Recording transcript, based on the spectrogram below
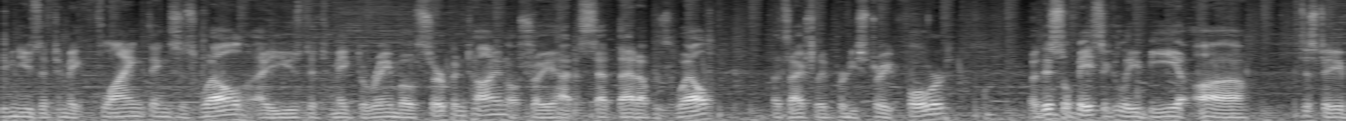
you can use it to make flying things as well. I used it to make the rainbow serpentine. I'll show you how to set that up as well. That's actually pretty straightforward. But this will basically be uh, just a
